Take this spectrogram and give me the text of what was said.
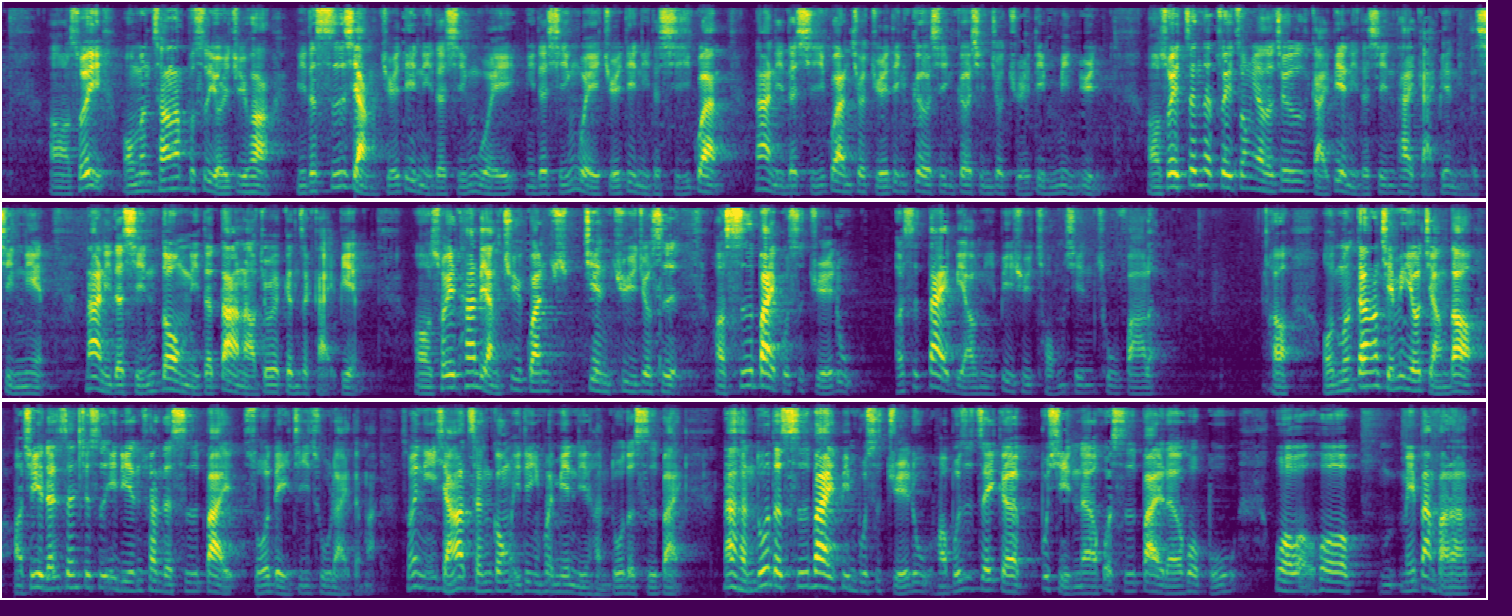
啊，所以我们常常不是有一句话，你的思想决定你的行为，你的行为决定你的习惯，那你的习惯就决定个性，个性就决定命运。啊，所以真的最重要的就是改变你的心态，改变你的信念，那你的行动，你的大脑就会跟着改变。哦，所以它两句关键句就是，啊，失败不是绝路，而是代表你必须重新出发了。好，我们刚刚前面有讲到啊，其实人生就是一连串的失败所累积出来的嘛，所以你想要成功，一定会面临很多的失败。那很多的失败并不是绝路，哈，不是这个不行了，或失败了，或不，或或没办法了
